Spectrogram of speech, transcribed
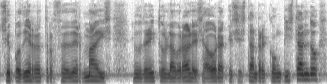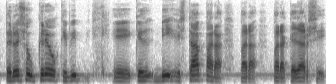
se podía retroceder máis nos dereitos laborales agora que se están reconquistando, pero eso eu creo que vi, eh, que vi está para para para quedarse.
